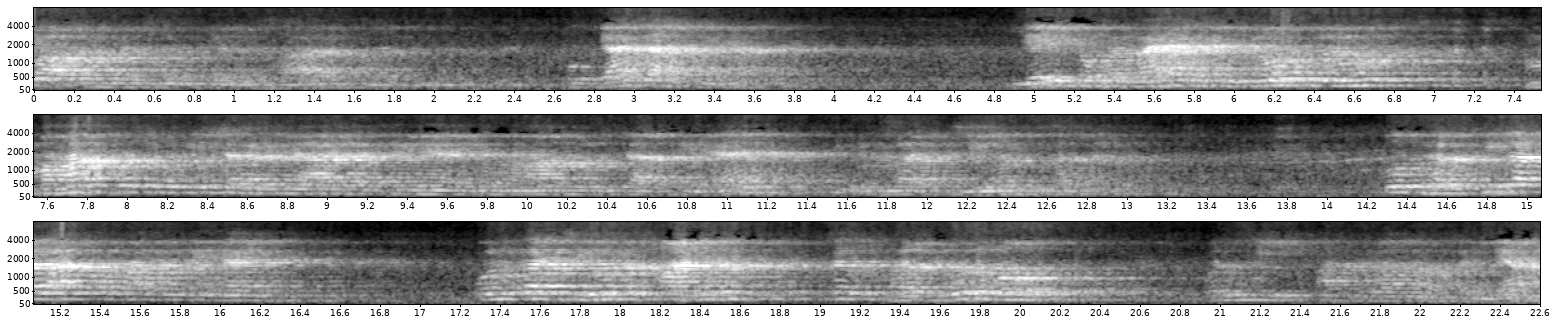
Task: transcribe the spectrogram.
पावन वचन के अनुसार अपना वो क्या चाहते हैं? यही तो बताया कि जो गुरु महापुरुषों की शरण में आ जाते हैं, जो महापुरुष चाहते हैं कि उनका जीवन सफल वो भक्ति का लाभ कमा देते जाए उनका जीवन आनंद से भरपूर हो उनकी आत्मा का कल्याण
